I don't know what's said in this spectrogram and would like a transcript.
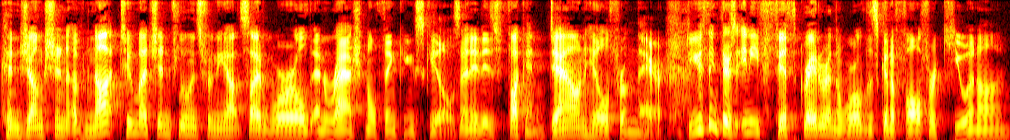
conjunction of not too much influence from the outside world and rational thinking skills. And it is fucking downhill from there. Do you think there's any fifth grader in the world that's going to fall for QAnon?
